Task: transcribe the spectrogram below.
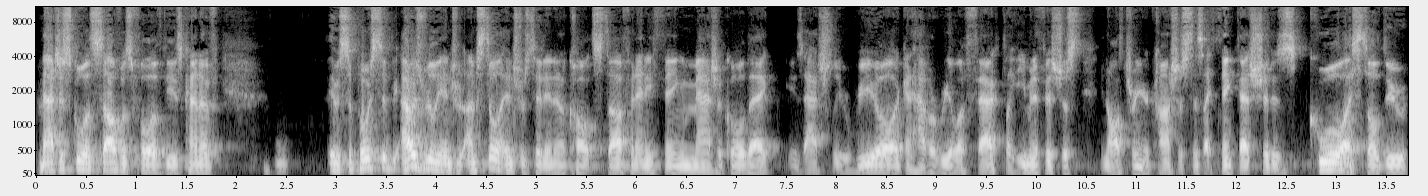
Magic school itself was full of these kind of. It was supposed to be. I was really interested. I'm still interested in occult stuff and anything magical that is actually real or can have a real effect. Like even if it's just in altering your consciousness, I think that shit is cool. I still do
